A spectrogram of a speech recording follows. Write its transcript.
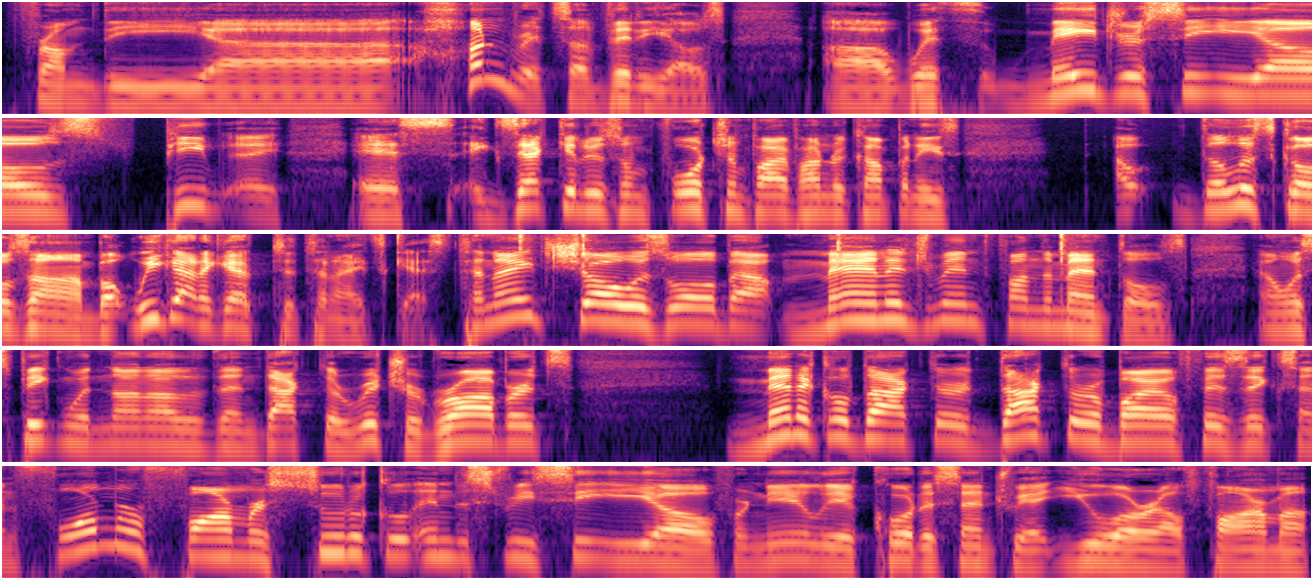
from the uh, hundreds of videos uh, with major CEOs, uh, executives from Fortune 500 companies the list goes on, but we got to get to tonight's guest. Tonight's show is all about management fundamentals, and we're speaking with none other than Dr. Richard Roberts, medical doctor, doctor of biophysics, and former pharmaceutical industry CEO for nearly a quarter century at URL Pharma.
